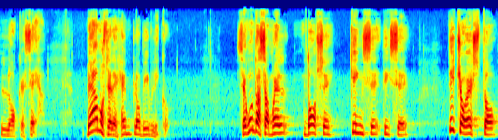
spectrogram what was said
lo que sea. Veamos el ejemplo bíblico. Segunda Samuel 12, 15 dice, dicho esto,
